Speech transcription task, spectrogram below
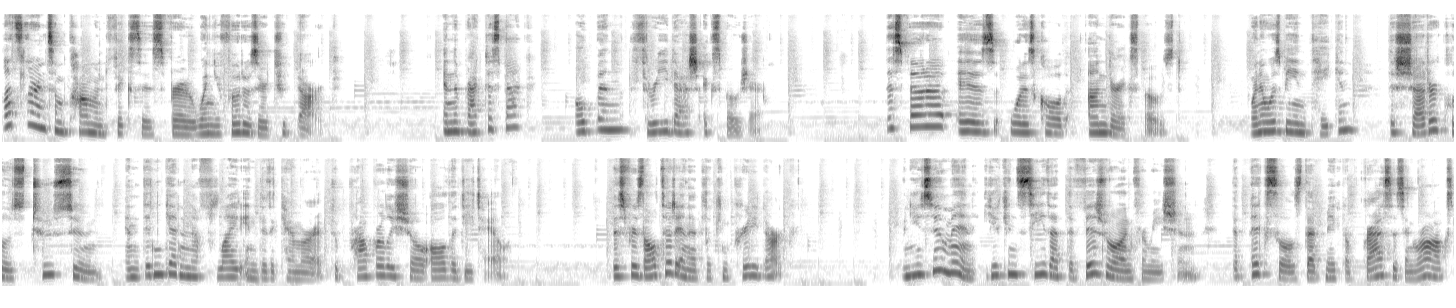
Let's learn some common fixes for when your photos are too dark. In the practice pack, open 3-dash exposure. This photo is what is called underexposed. When it was being taken, the shutter closed too soon and didn't get enough light into the camera to properly show all the detail. This resulted in it looking pretty dark. When you zoom in, you can see that the visual information, the pixels that make up grasses and rocks,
